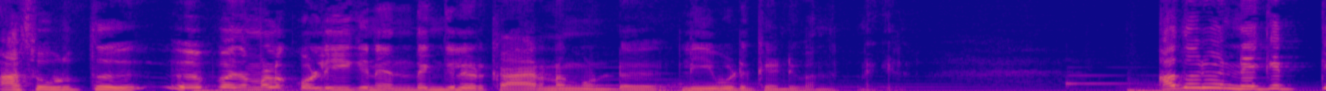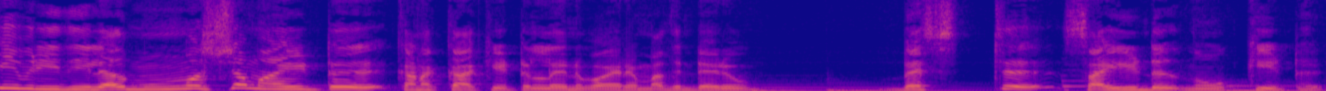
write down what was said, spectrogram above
ആ സുഹൃത്ത് ഇപ്പോൾ നമ്മളെ കൊളീഗിന് എന്തെങ്കിലും ഒരു കാരണം കൊണ്ട് ലീവ് എടുക്കേണ്ടി വന്നിട്ടുണ്ടെങ്കിൽ അതൊരു നെഗറ്റീവ് രീതിയിൽ അത് മോശമായിട്ട് കണക്കാക്കിയിട്ടുള്ളതിന് പകരം അതിന്റെ ഒരു ബെസ്റ്റ് സൈഡ് നോക്കിയിട്ട്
